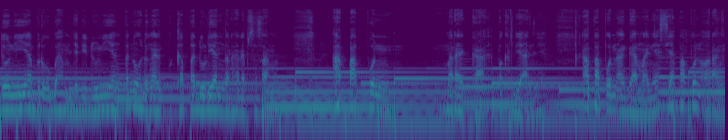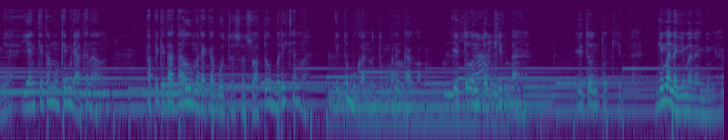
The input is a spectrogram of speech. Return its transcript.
dunia berubah menjadi dunia yang penuh dengan kepedulian terhadap sesama. Apa pun mereka pekerjaannya, apa pun agamanya, siapa pun orangnya yang kita mungkin gak kenal, tapi kita tahu mereka butuh sesuatu, berikanlah. Itu bukan untuk mereka kok. Itu untuk kita. Itu untuk kita. Gimana gimana gimana?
